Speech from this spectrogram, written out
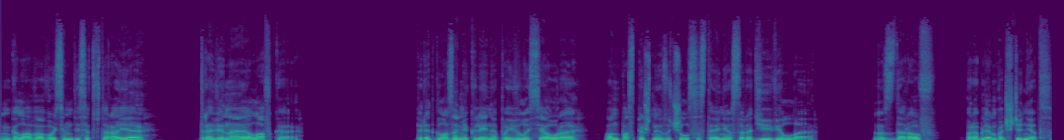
Глава 82. Травяная лавка. Перед глазами Клейна появилась аура, он поспешно изучил состояние сэра Дьювилла. Здоров, проблем почти нет.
